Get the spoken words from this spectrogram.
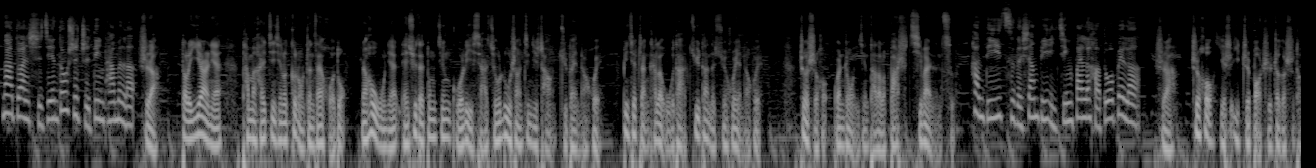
那段时间都是指定他们了。是啊，到了一二年，他们还进行了各种赈灾活动，然后五年连续在东京国立霞丘陆上竞技场举办演唱会，并且展开了五大巨蛋的巡回演唱会。这时候观众已经达到了八十七万人次，和第一次的相比，已经翻了好多倍了。是啊，之后也是一直保持这个势头。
